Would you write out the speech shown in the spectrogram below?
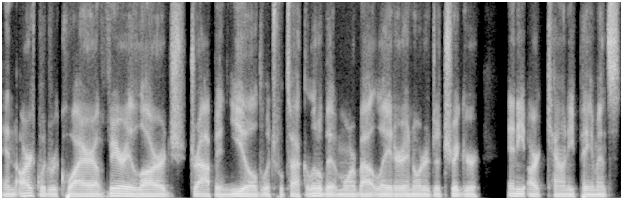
and ARC would require a very large drop in yield, which we'll talk a little bit more about later in order to trigger any ARC County payments.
